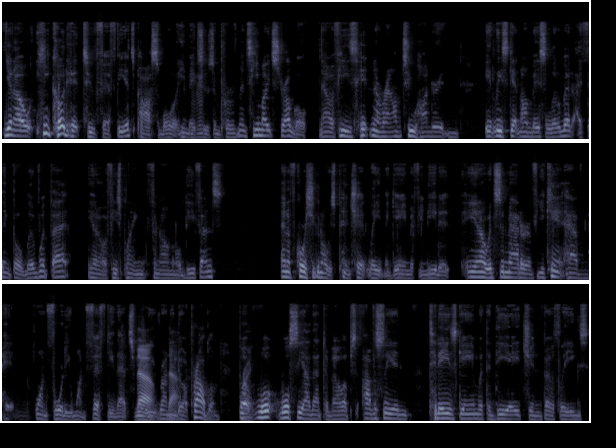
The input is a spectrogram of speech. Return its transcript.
you know he could hit 250, it's possible he makes Mhm. those improvements. He might struggle now if he's hitting around 200 and at least getting on base a little bit. I think they'll live with that. You know, if he's playing phenomenal defense. And of course, you can always pinch hit late in the game if you need it. You know, it's a matter of you can't have him hitting 140, 150. That's where No, you run no. into a problem. But Right. we'll we'll see how that develops. Obviously, in today's game with the DH in both leagues,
